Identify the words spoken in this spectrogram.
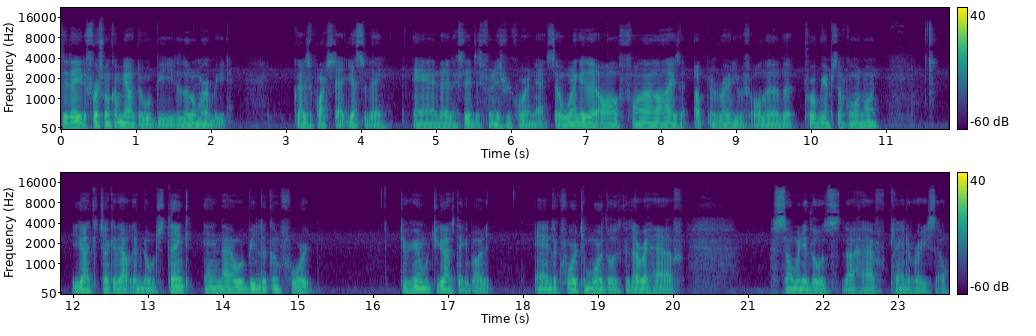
Today, the first one coming out there will be Little Mermaid. I just watched that yesterday and uh, like I said, just finished recording that. So when I get it all finalized, up and ready with all the other program stuff going on, you guys can check it out. Let me know what you think, and I will be looking forward to hearing what you guys think about it, and look forward to more of those because I already have so many of those that I have planned already. So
